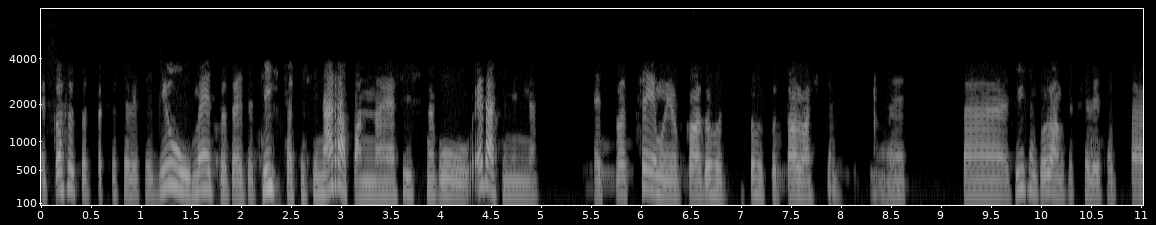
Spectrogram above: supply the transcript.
et kasutatakse selliseid jõumeetodeid, et lihtsalt see sinna ära panna ja siis nagu edasi minna. et vot see mõjub ka tohutult, tohutult halvasti. et siis on tulemuseks sellised äh,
